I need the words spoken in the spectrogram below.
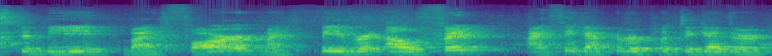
Has to be by far my favorite outfit I think I've ever put together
